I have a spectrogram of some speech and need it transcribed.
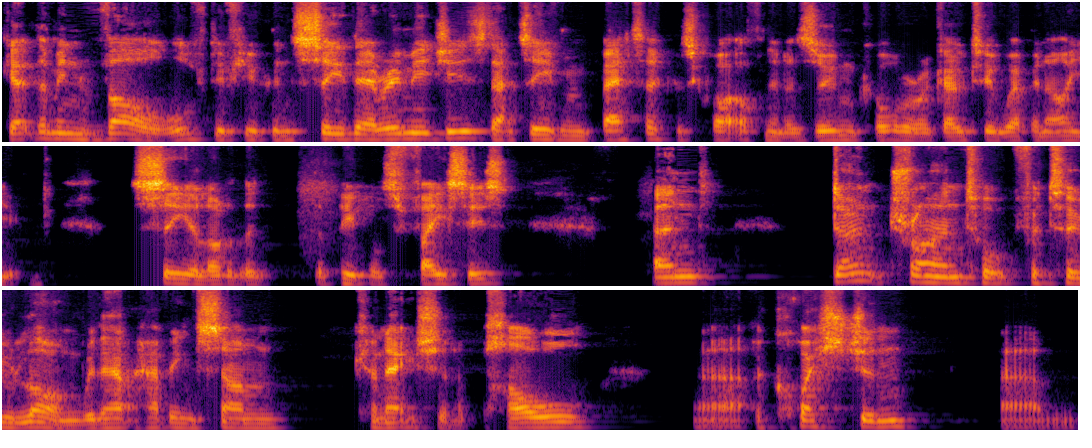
get them involved. If you can see their images, that's even better because quite often in a Zoom call or a go-to GoToWebinar, you can see a lot of the, the people's faces. And don't try and talk for too long without having some connection, a poll, uh, a question, um,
